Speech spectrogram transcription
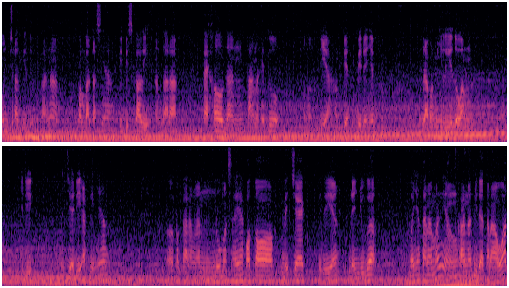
muncrat gitu. Karena pembatasnya tipis sekali antara tehel dan tanah itu uh, ya hampir bedanya berapa mili doang terjadi akhirnya uh, pekarangan rumah saya kotor becek gitu ya. Dan juga banyak tanaman yang karena tidak terawat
